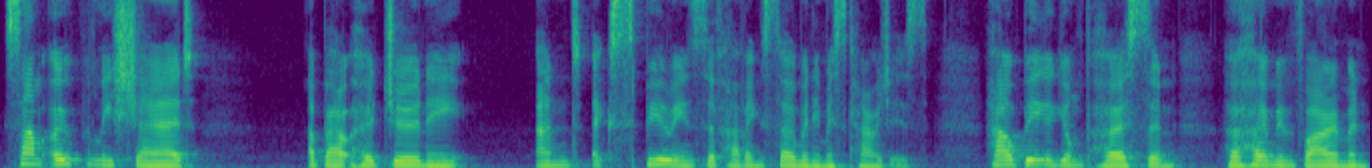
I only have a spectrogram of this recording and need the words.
Sam openly shared about her journey and experience of having so many miscarriages, how being a young person, her home environment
